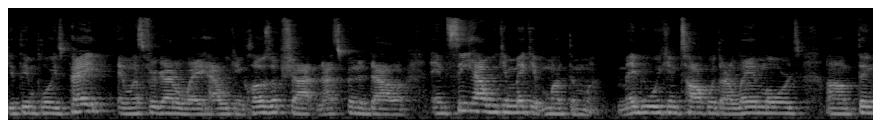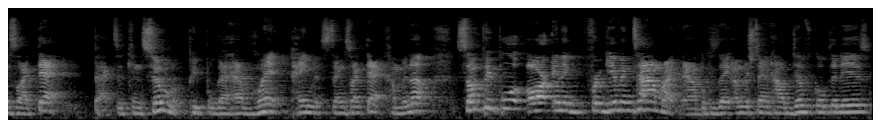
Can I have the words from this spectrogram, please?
get the employees paid and let's figure out a way how we can close up shop, not spend a dollar, and see how we can make it month to month. Maybe we can talk with our landlords, um, things like that back to consumer, people that have rent payments, things like that coming up. Some people are in a forgiving time right now because they understand how difficult it is.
